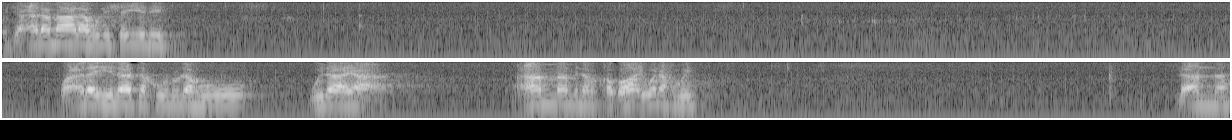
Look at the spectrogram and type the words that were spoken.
وجعل ماله لسيده. وعليه لا تكون له ولاية عامة من القضاء ونحوه. لأنه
